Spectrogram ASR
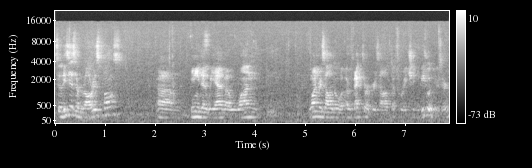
So this is a raw response, um, meaning that we have a one, one result or a vector of result for each individual user.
